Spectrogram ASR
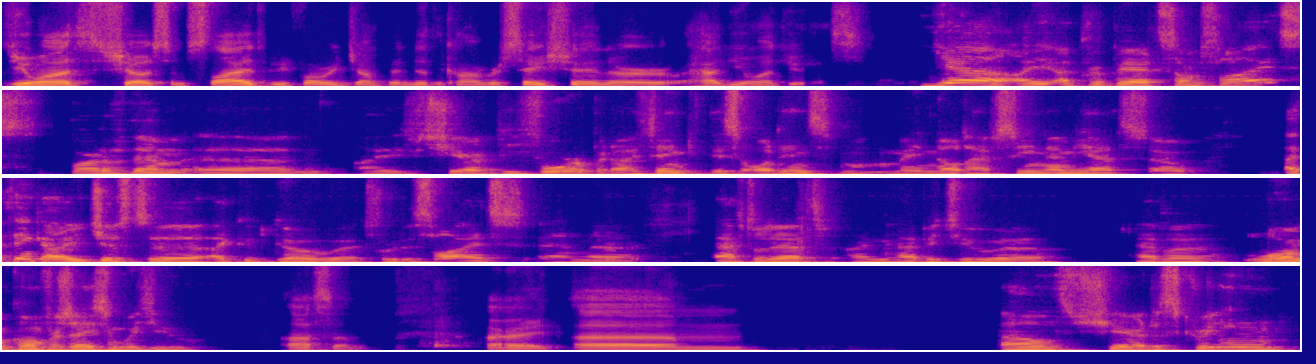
do you want to show some slides before we jump into the conversation, or how do you want to do this? Yeah, I, I prepared some slides. Part of them um, I shared before, but I think this audience may not have seen them yet. So I think I just uh, I could go uh, through the slides, and uh, after that, I'm happy to uh, have a long conversation with you. Awesome. All right. Um, I'll share the screen.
